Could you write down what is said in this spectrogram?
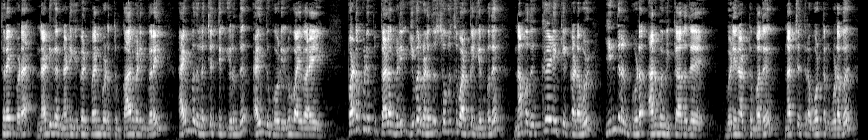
திரைப்பட நடிகர் நடிகைகள் பயன்படுத்தும் கார்களின் விலை ஐம்பது லட்சத்தில் இருந்து ஐந்து கோடி ரூபாய் வரை. படப்பிடிப்பு தளங்களில் இவர்களது சொகுசு வாழ்க்கை என்பது நமது கேளிக்கை கடவுள் இந்திரன் கூட அனுபவிக்காதது. வெளிநாட்டு மது நட்சத்திர ஓட்டல் உணவு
